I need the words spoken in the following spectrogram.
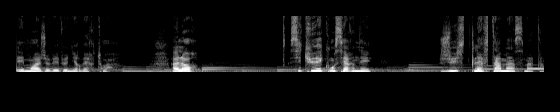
et moi je vais venir vers toi. Alors, si tu es concerné, juste lève ta main ce matin.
